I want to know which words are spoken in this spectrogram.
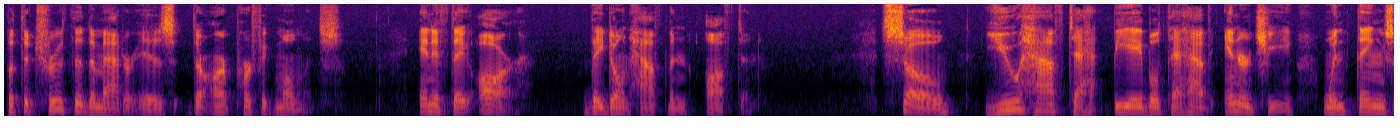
But the truth of the matter is, there aren't perfect moments. And if they are, they don't happen often. So you have to ha- be able to have energy when things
